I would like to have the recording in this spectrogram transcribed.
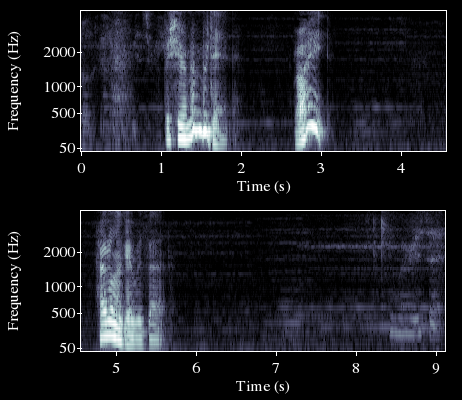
Both out of our misery. But she remembered it. Right? How long ago was that? Okay, where is it?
